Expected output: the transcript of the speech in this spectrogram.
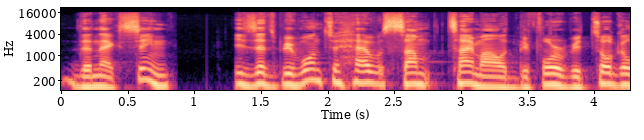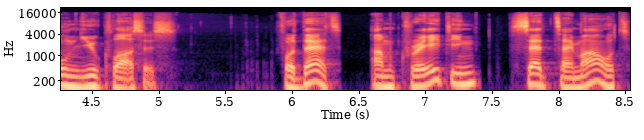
The next thing is that we want to have some timeout before we toggle new classes. For that, I'm creating set timeout,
